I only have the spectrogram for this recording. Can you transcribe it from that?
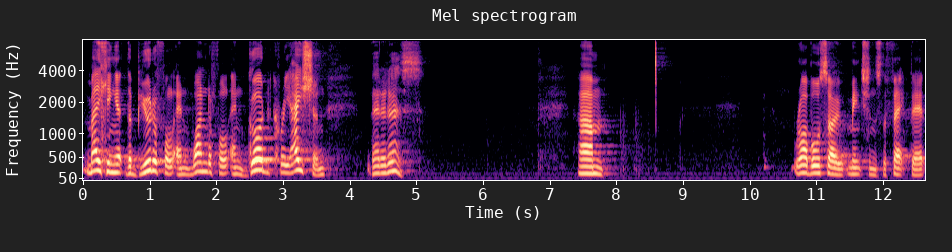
making it the beautiful and wonderful and good creation that it is. Um, Rob also mentions the fact that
